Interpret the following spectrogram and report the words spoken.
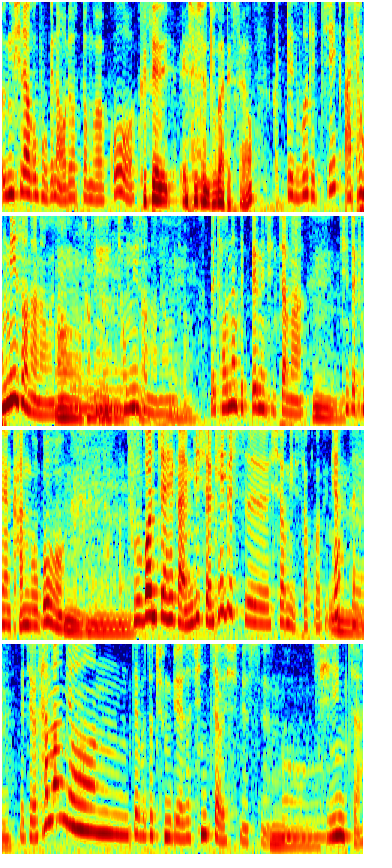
응시라고 보기는 어려웠던 것 같고 그때 SBS는 누가 됐어요? 그때 누가 됐지? 아 정미선 아나운서. 어, 정미선. 예, 정미선 아나운서. 네. 근데 저는 그때는 진짜 막 음. 진짜 그냥 간 거고 음. 음. 두 번째 해가 MBC랑 KBS 시험이 있었거든요. 음. 네. 근데 제가 3학년 때부터 준비해서 진짜 열심히 했어요. 음. 진짜.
